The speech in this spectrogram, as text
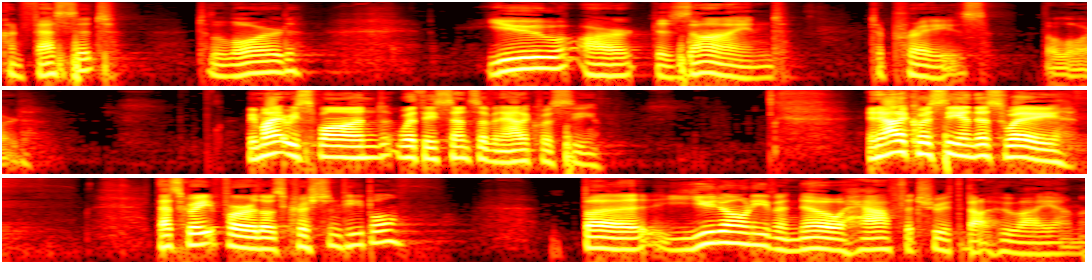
confess it to the Lord. You are designed to praise the Lord. We might respond with a sense of inadequacy. Inadequacy in this way, that's great for those Christian people, but you don't even know half the truth about who I am.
